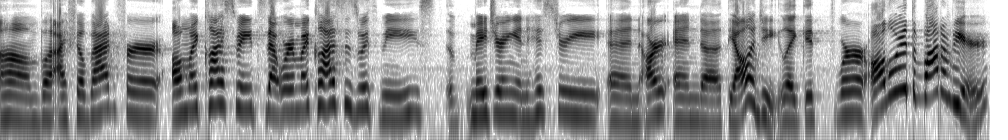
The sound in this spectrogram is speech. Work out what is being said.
Um, but I feel bad for all my classmates that were in my classes with me, majoring in history and art and uh, theology. Like, it, we're all the way at the bottom here.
